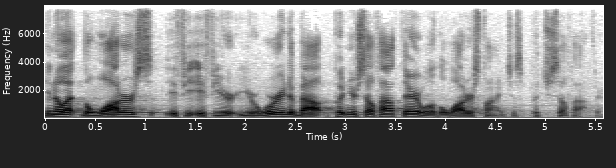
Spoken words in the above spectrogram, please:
You know what? The waters, if, you, if you're, you're worried about putting yourself out there, well, the water's fine. Just put yourself out there.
